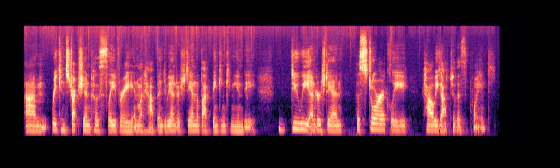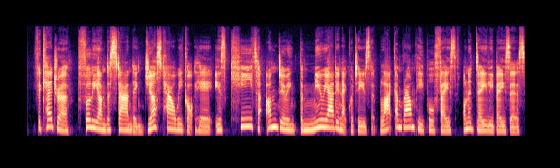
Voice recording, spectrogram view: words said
um, Reconstruction post slavery and what happened? Do we understand the Black banking community? Do we understand historically how we got to this point? For Kedra, fully understanding just how we got here is key to undoing the myriad inequities that Black and Brown people face on a daily basis.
